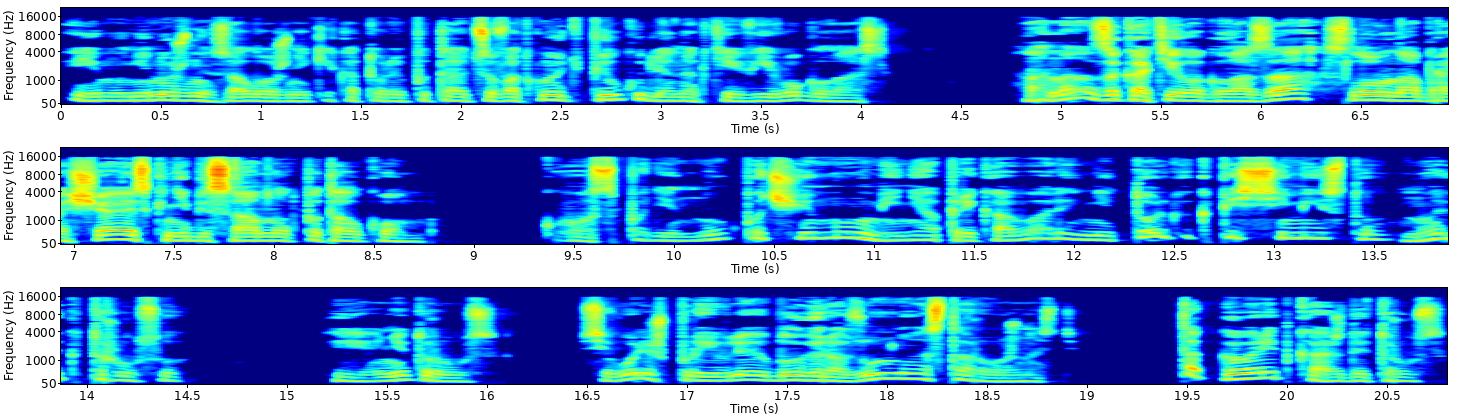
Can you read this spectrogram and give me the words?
Ему не нужны заложники, которые пытаются воткнуть пилку для ногтей в его глаз. Она закатила глаза, словно обращаясь к небесам над потолком. Господи, ну почему меня приковали не только к пессимисту, но и к трусу? Я не трус, всего лишь проявляю благоразумную осторожность. Так говорит каждый трус.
